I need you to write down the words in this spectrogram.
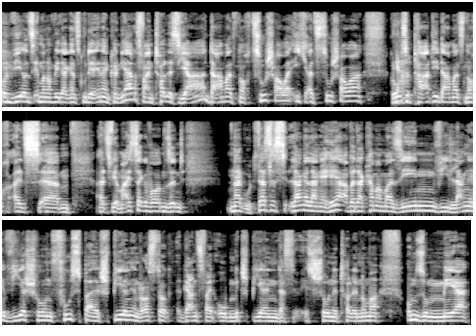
und wir uns immer noch wieder ganz gut erinnern können. Ja, das war ein tolles Jahr. Damals noch Zuschauer, ich als Zuschauer. Große ja. Party damals noch, als, ähm, als wir Meister geworden sind. Na gut, das ist lange, lange her, aber da kann man mal sehen, wie lange wir schon Fußball spielen in Rostock, ganz weit oben mitspielen. Das ist schon eine tolle Nummer. Umso mehr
